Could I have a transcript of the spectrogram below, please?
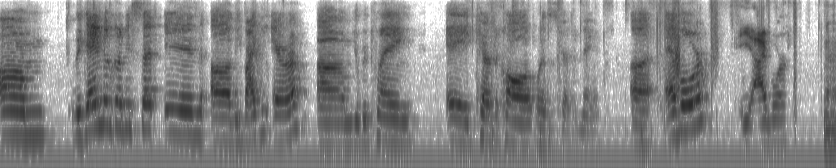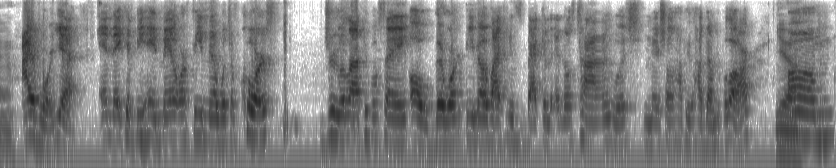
Um, the game is going to be set in uh, the Viking era. Um, you'll be playing a character called what is this character's name? Uh, Eivor. Yeah, Eivor. Uh-huh. Eivor, yeah. And they can be a male or female, which of course drew a lot of people saying, "Oh, there weren't female Vikings back in, in those times," which may show how people how dumb people are. Yeah. Um,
